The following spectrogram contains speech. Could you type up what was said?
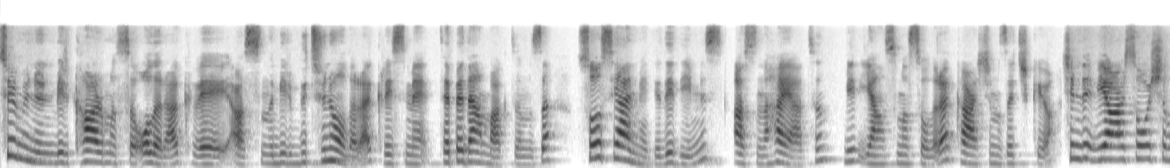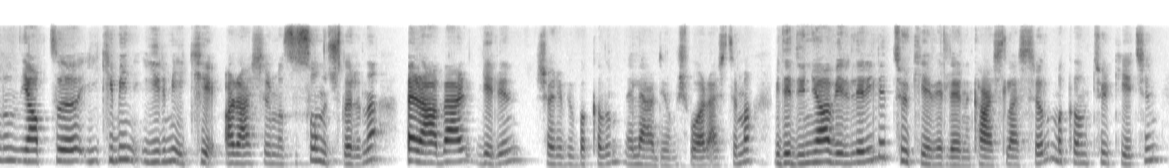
tümünün bir karması olarak ve aslında bir bütünü olarak resme tepeden baktığımızda sosyal medya dediğimiz aslında hayatın bir yansıması olarak karşımıza çıkıyor. Şimdi VR Social'ın yaptığı 2022 araştırması sonuçlarını beraber gelin şöyle bir bakalım neler diyormuş bu araştırma. Bir de dünya verileriyle Türkiye verilerini karşılaştıralım. Bakalım Türkiye için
